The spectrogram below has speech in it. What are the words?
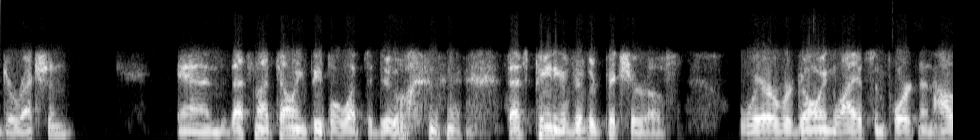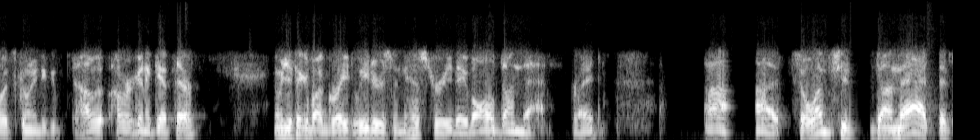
direction and that's not telling people what to do. that's painting a vivid picture of where we're going, why it's important, and how it's going to how, how we're going to get there. And when you think about great leaders in history, they've all done that, right? Uh, uh, so once you've done that, it's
